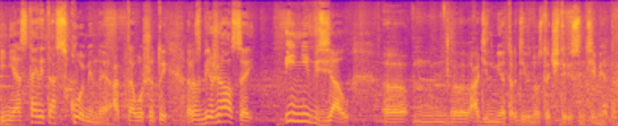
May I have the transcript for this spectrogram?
и не оставит оскомины от того, что ты разбежался и не взял э, 1 метр 94 сантиметра.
